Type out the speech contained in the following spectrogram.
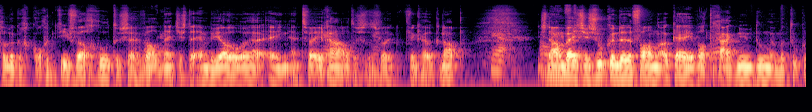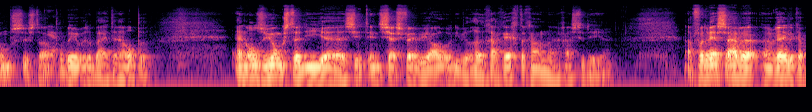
Gelukkig cognitief wel goed, dus ze heeft wel netjes de MBO 1 en 2 gehaald. Dus dat vind ik heel knap. Ja. Die is nou een beetje zoekende van, oké, wat ga ik nu doen met mijn toekomst? Dus daar proberen we erbij te helpen. En onze jongste die zit in 6 VWO en die wil heel graag rechten gaan, gaan studeren. Nou, voor de rest zijn we een redelijke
